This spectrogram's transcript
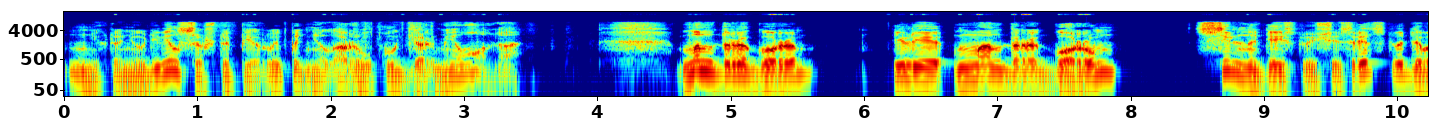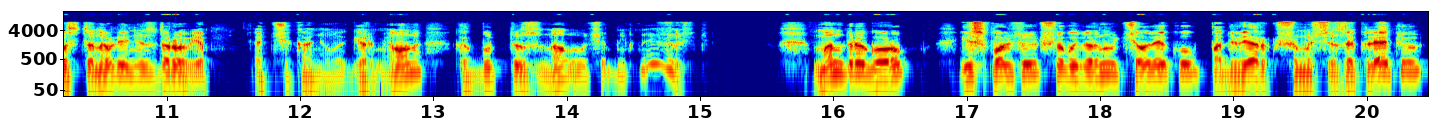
Никто не удивился, что первой подняла руку Гермиона. Мандрагора или мандрагорум — сильно действующее средство для восстановления здоровья, — отчеканила Гермиона, как будто знала учебник наизусть. Мандрагору используют, чтобы вернуть человеку, подвергшемуся заклятию,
